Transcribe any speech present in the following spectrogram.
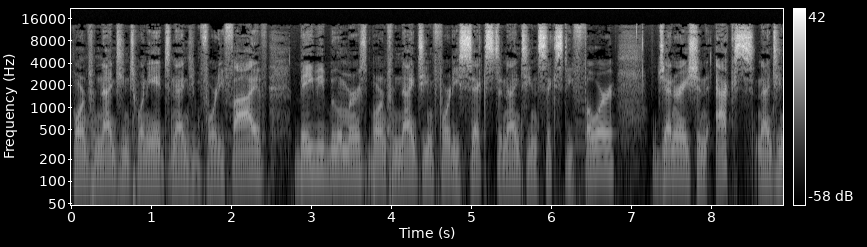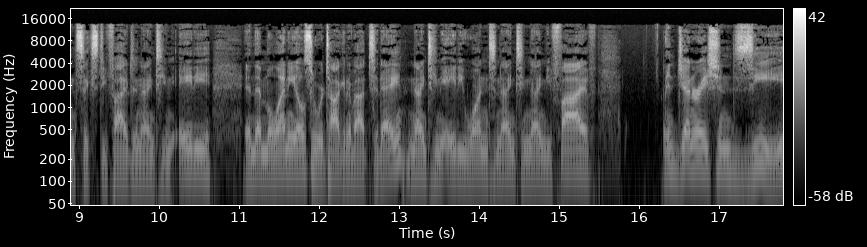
born from 1928 to 1945, baby boomers born from 1946 to 1964, Generation X 1965 to 1980, and then millennials who we're talking about today 1981 to 1995 and Generation Z,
